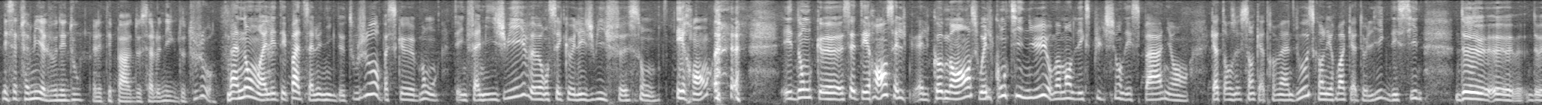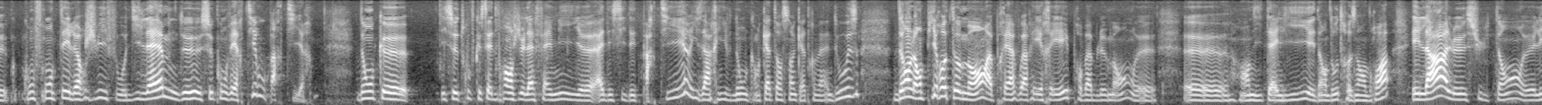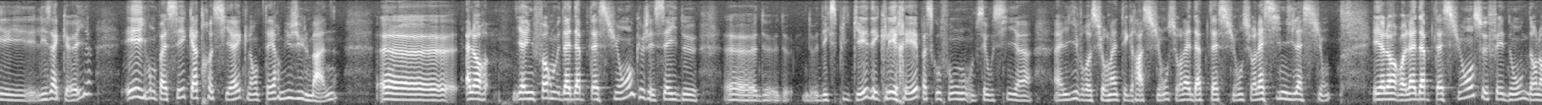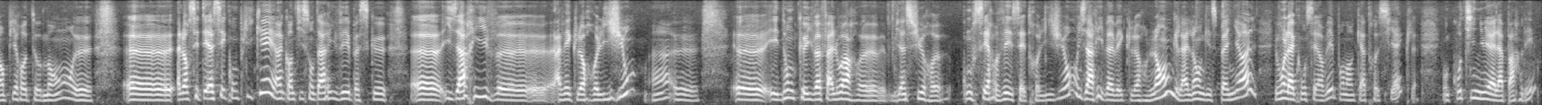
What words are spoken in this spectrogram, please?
Mais cette famille, elle venait d'où? Elle n'était pas de Salonique de toujours? Ben non, elle n'était pas de Salonique de toujours, parce que, bon, c'est une famille juive, on sait que les juifs sont errants, Et donc, euh, cette errance, elle, commence ou elle continue au moment de l'expulsion d'Espagne en 1492, quand les rois catholiques décident de, euh, de confronter leurs juifs au dilemme de se convertir ou partir. Donc, euh, il se trouve que cette branche de la famille euh, a décidé de partir. Ils arrivent donc en 1492 dans l'Empire ottoman, après avoir erré probablement euh, euh, en Italie et dans d'autres endroits. Et là, le sultan les, les accueille et ils vont passer quatre siècles en terre musulmane. Alors, il y a une forme d'adaptation que j'essaye euh, de, d'expliquer, d'éclairer, parce qu'au fond, c'est aussi un, livre sur l'intégration, sur l'adaptation, sur l'assimilation. Et alors, l'adaptation se fait donc dans l'Empire ottoman. Euh, alors, c'était assez compliqué hein, quand ils sont arrivés, parce que ils arrivent avec leur religion. Hein, euh, et donc, il va falloir, euh, bien sûr, euh, conserver cette religion. Ils arrivent avec leur langue, la langue espagnole. Ils vont la conserver pendant quatre siècles. Ils vont continuer à la parler.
